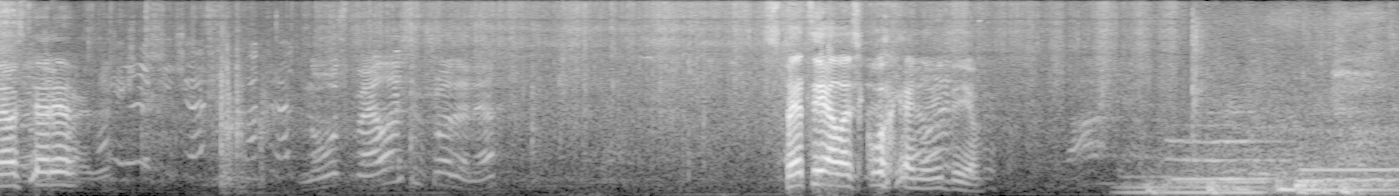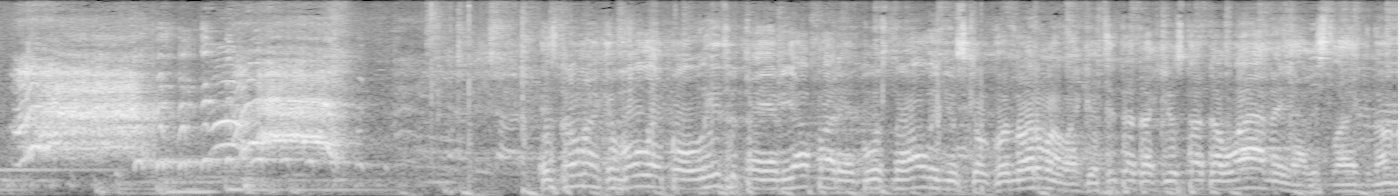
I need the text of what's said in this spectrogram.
neuzķēries. Nu, spēlēsim šodien, ja? Speciālais kokaiņu video. Es domāju, ka volejbola līdzjutējiem jāpāriet būs no aliņu uz kaut ko normālāk, jo citādāk jūs tādā lēnajā visu laiku, no?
